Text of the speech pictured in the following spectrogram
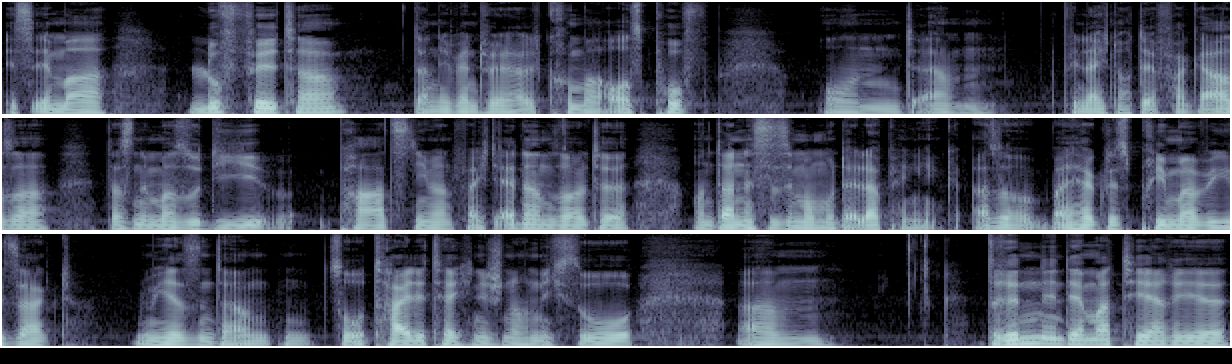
ist immer Luftfilter, dann eventuell halt krümmer Auspuff und ähm, vielleicht noch der Vergaser. Das sind immer so die Parts, die man vielleicht ändern sollte. Und dann ist es immer modellabhängig. Also bei Hercules Prima, wie gesagt, wir sind da so teiletechnisch noch nicht so ähm, drin in der Materie,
